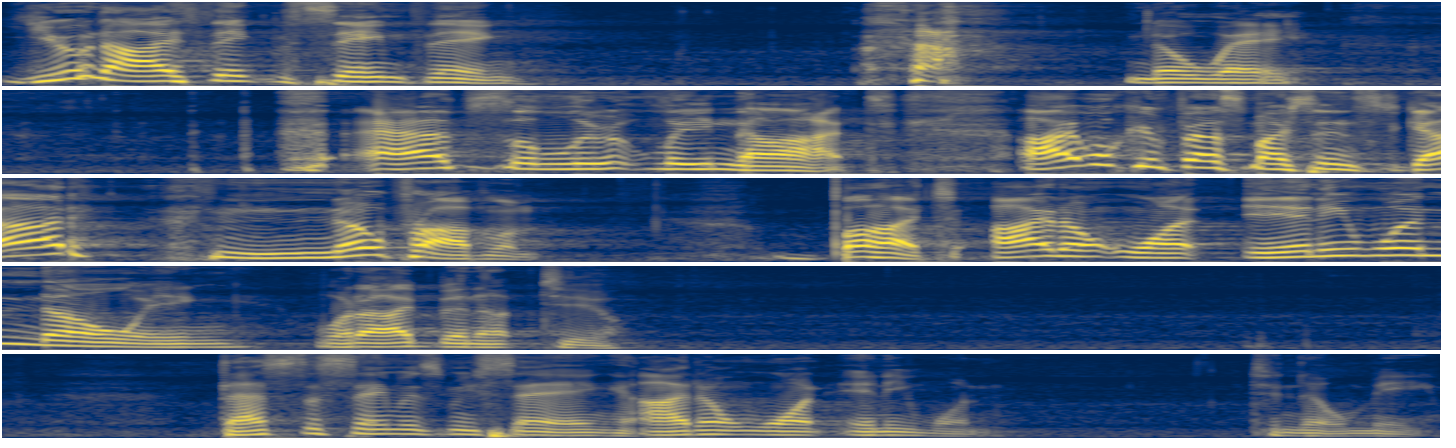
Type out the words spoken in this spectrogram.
you and I think the same thing. no way. Absolutely not. I will confess my sins to God, no problem. But I don't want anyone knowing what I've been up to. That's the same as me saying, I don't want anyone to know me.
